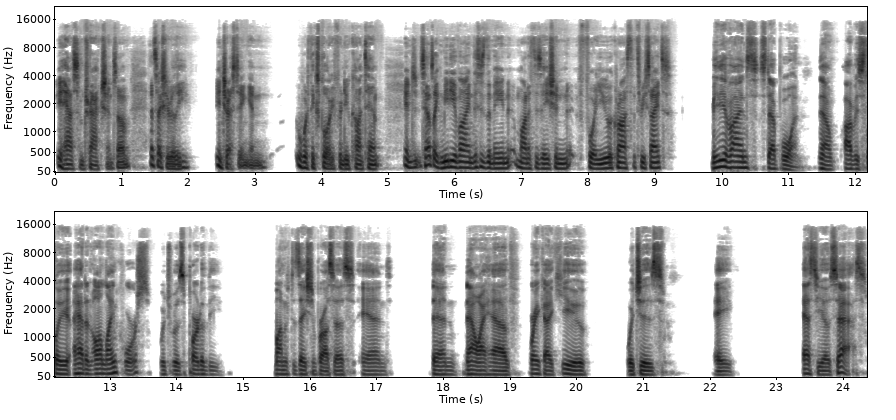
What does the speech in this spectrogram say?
it has some traction. So that's actually really interesting and worth exploring for new content. And it sounds like Mediavine, this is the main monetization for you across the three sites. Mediavine's step one. Now, obviously, I had an online course, which was part of the monetization process. And then now I have RankIQ, which is a SEO SaaS.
